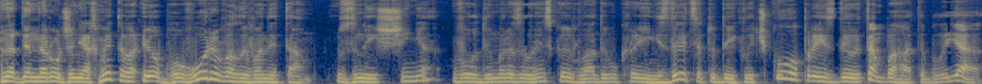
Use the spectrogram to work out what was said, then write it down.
на день народження Ахметова, і обговорювали вони там знищення Володимира Зеленської влади в Україні. Здається, туди і Кличко приїздили, там багато було. Я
